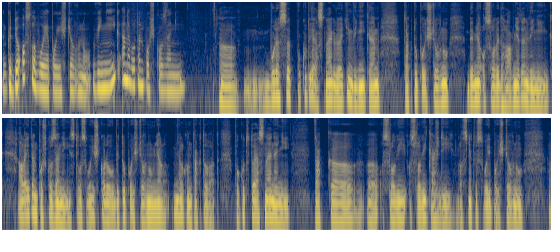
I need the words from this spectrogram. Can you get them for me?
kdo oslovuje pojišťovnu? Vyník anebo ten poškozený? bude se, pokud je jasné, kdo je tím vyníkem, tak tu pojišťovnu by měl oslovit hlavně ten vyník, ale i ten poškozený s tou svojí škodou by tu pojišťovnu měl, měl kontaktovat. Pokud to jasné není, tak eh, osloví, osloví každý vlastně tu svoji pojišťovnu. Eh,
